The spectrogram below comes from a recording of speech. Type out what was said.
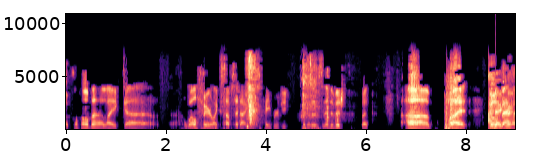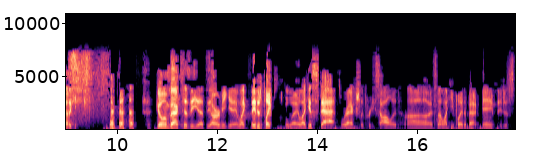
Oklahoma like uh welfare like subsidizes pay per view some of those individuals, but uh, but going back to the going back to the uh, the army game, like they just played keep away. Like his stats were actually pretty solid. Uh, it's not like he played a bad game. They just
